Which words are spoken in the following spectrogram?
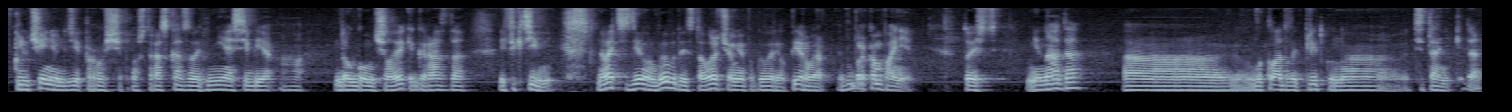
включение людей проще, потому что рассказывать не о себе, а о другом человеке гораздо эффективнее. Давайте сделаем выводы из того, о чем я поговорил. Первое. Выбор компании. То есть не надо э, выкладывать плитку на Титанике. Да?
